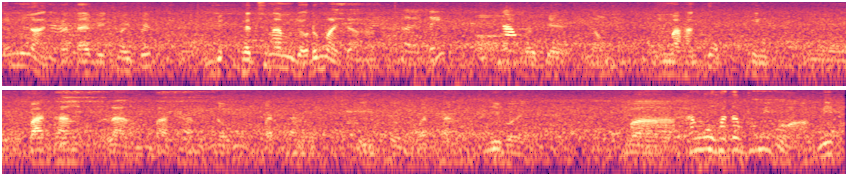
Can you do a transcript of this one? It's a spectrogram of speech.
때문 아닐까? thời tiết 베트남 thời tiết nóng nóng Hàn Quốc thì ba tháng là ba tháng nóng ba tháng bình thường ba tháng như vậy và 한국 화장품이 좋아 미품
